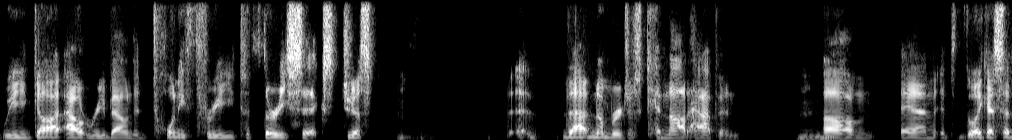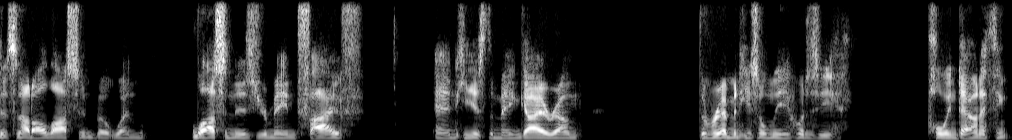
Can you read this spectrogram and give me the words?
we got out rebounded twenty three to thirty six. Just that number just cannot happen. Mm-hmm. Um, and it's like I said, it's not all Lawson, but when Lawson is your main five, and he is the main guy around the rim, and he's only what is he pulling down? I think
